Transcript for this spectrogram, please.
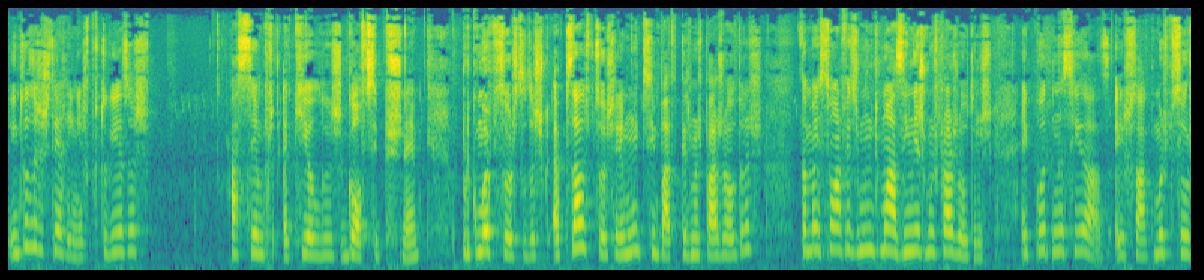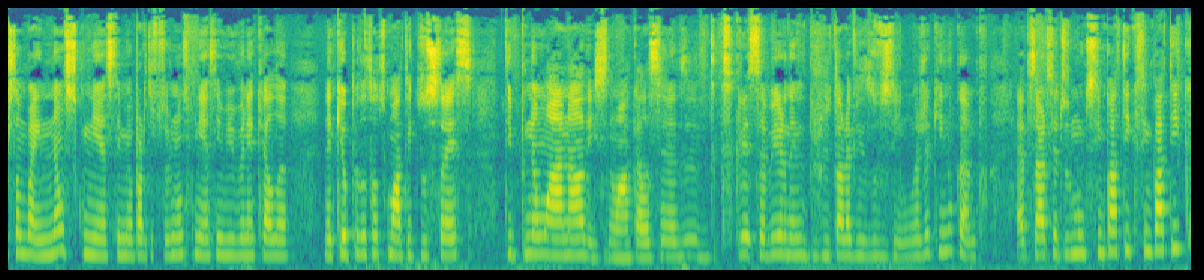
em todas as terrinhas portuguesas, há sempre aqueles gossips, né? Porque umas pessoas todas, apesar das pessoas serem muito simpáticas umas para as outras, também são às vezes muito mazinhas umas para as outras. Enquanto na cidade, aí está, como as pessoas também não se conhecem, a maior parte das pessoas não se conhecem, vivem naquela, naquele piloto automático do stress, tipo, não há nada disso, não há aquela cena de, de que se querer saber nem de prejudicar a vida do vizinho. Mas aqui no campo, apesar de ser tudo muito simpático, simpático,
